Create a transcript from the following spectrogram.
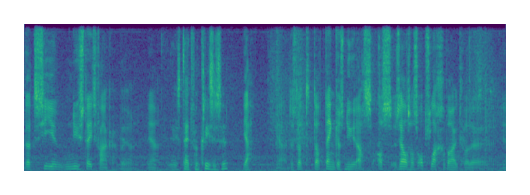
dat zie je nu steeds vaker gebeuren. Ja. In deze tijd van crisis, hè? Ja, dus dat, dat tankers nu als, als, zelfs als opslag gebruikt worden. Ja.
